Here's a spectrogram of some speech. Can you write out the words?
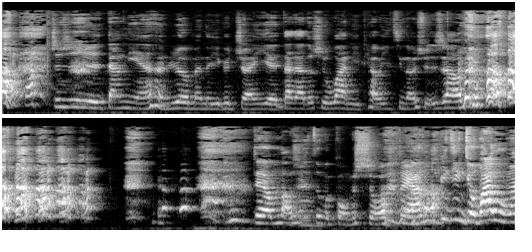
就是当年很热门的一个专业，大家都是万里挑一进到学校的。对啊，我们老师这么跟我们说。对啊，毕竟九八五嘛。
